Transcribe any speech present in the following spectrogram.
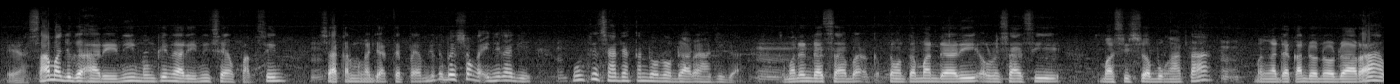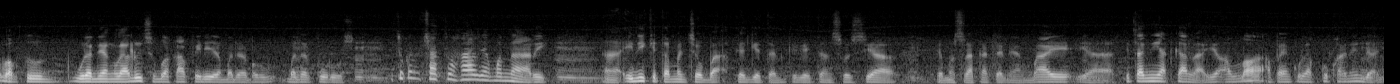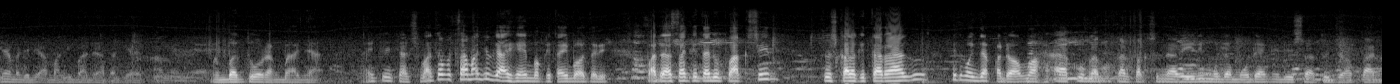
Ya, sama juga hari ini mungkin hari ini saya vaksin, saya akan mengajak TPM juga besok nggak ini lagi. Mungkin saya adakan donor darah juga. Kemarin ada sahabat teman-teman dari organisasi mahasiswa Bung Hatta mengadakan donor darah waktu bulan yang lalu di sebuah kafe di Bandar, Bandar Purus. Itu kan satu hal yang menarik. Mm. Nah, ini kita mencoba kegiatan-kegiatan sosial kemasyarakatan yang baik. Ya, kita niatkanlah ya Allah apa yang kulakukan ini hendaknya menjadi amal ibadah bagi aku. Amin ya. Membantu orang banyak. Nah, itu kan semacam sama juga yang ibu kita ibu tadi. Pada saat kita divaksin, terus kalau kita ragu, kita minta pada Allah, aku melakukan vaksin hari ini mudah-mudahan ini suatu jawaban.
